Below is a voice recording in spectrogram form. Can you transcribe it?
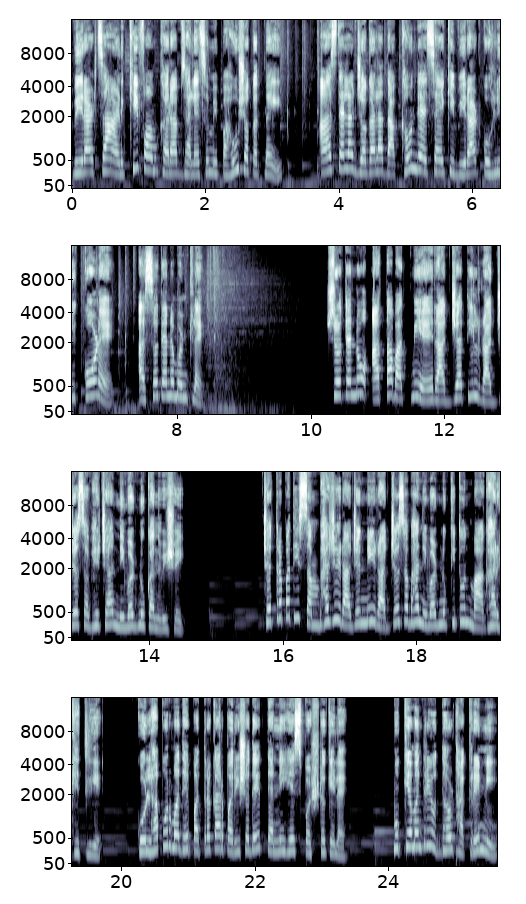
विराटचा आणखी फॉर्म खराब झाल्याचं मी पाहू शकत नाही. आज त्याला जगाला दाखवून द्यायचं आहे की विराट कोहली कोण आहे असं त्यानं म्हटलंय. श्रोत्यांनो आता बातमी आहे राज्यातील राज्यसभेच्या निवडणुकांविषयी. छत्रपती संभाजी राजेंनी राज्यसभा निवडणुकीतून माघार घेतलीय. कोल्हापूरमध्ये पत्रकार परिषदेत त्यांनी हे स्पष्ट केलंय. मुख्यमंत्री उद्धव ठाकरेंनी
